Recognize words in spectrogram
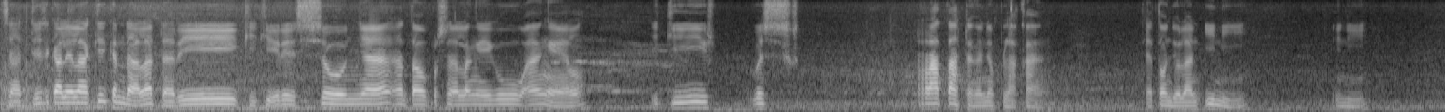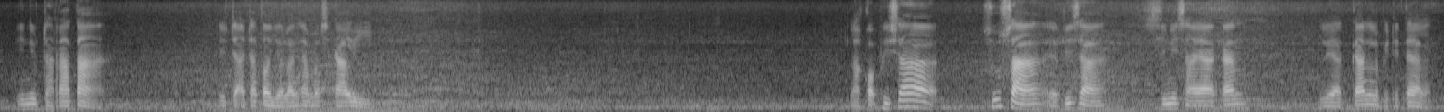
jadi sekali lagi kendala dari gigi resonya atau perselang itu angel iki wis rata dengan yang belakang. Kayak tonjolan ini ini ini udah rata. Tidak ada tonjolan sama sekali. Lah kok bisa? Susah ya bisa. Sini saya akan lihatkan lebih detail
